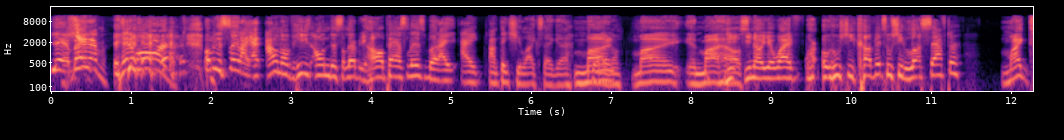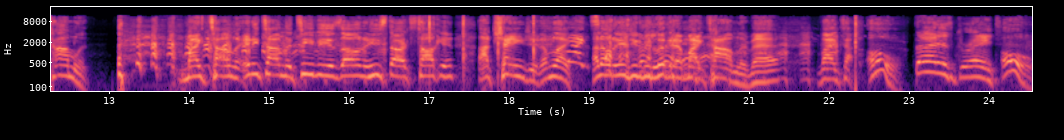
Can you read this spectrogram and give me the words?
Yeah, Get man. him! Hit him hard! I'm just saying, like, I, I don't know if he's on the celebrity hall pass list, but I, I, I think she likes that guy. One My my in my You, house, you know your wife, her- who she covets, who she lusts after. Mike Tomlin. Mike Tomlin. Anytime the TV is on and he starts talking, I change it. I'm like, I don't need you to be looking at Mike Tomlin, man. Mike Tom. Oh, That is great. oh.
